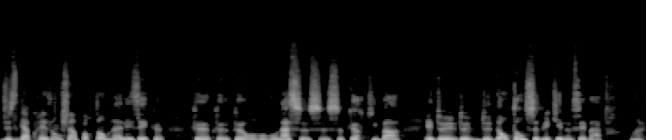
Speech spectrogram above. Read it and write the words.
jusqu'à présent. C'est important de réaliser que que que, on, a ce, ce, ce cœur qui bat et de d'entendre de, celui qui nous fait battre. Ouais.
